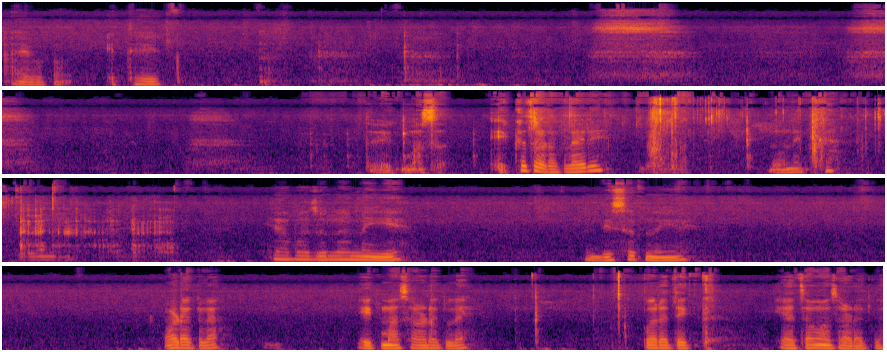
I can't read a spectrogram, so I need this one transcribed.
आहे बघा. इथे एक तो एक मासा एकच अडकलाय रे. दोन आहेत का? या बाजूला नाही आहे दिसत नाही आहे अडकला. एक मासा अडकलाय. परत एक याचा मासा अडकला.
